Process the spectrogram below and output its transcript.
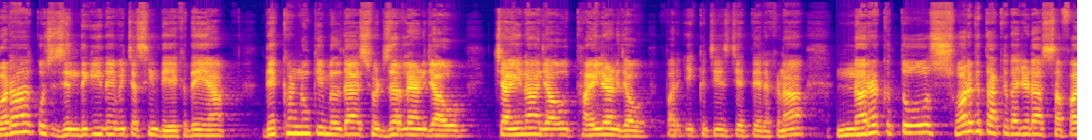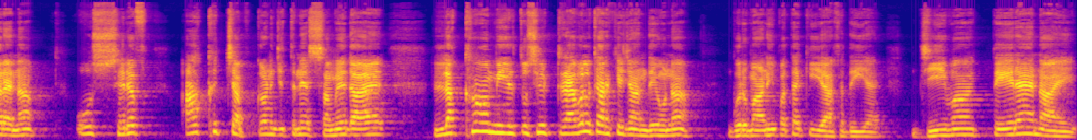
ਬੜਾ ਕੁਝ ਜ਼ਿੰਦਗੀ ਦੇ ਵਿੱਚ ਅਸੀਂ ਦੇਖਦੇ ਹਾਂ। ਦੇਖਣ ਨੂੰ ਕੀ ਮਿਲਦਾ ਹੈ? ਸਵਿਟਜ਼ਰਲੈਂਡ ਜਾਓ, ਚਾਈਨਾ ਜਾਓ, ਥਾਈਲੈਂਡ ਜਾਓ, ਪਰ ਇੱਕ ਚੀਜ਼ ਚੇਤੇ ਰੱਖਣਾ, ਨਰਕ ਤੋਂ ਸਵਰਗ ਤੱਕ ਦਾ ਜਿਹੜਾ ਸਫ਼ਰ ਹੈ ਨਾ ਉਹ ਸਿਰਫ ਅੱਖ ਝਪਕਣ ਜਿਤਨੇ ਸਮੇਂ ਦਾ ਹੈ। ਲੱਖਾਂ ਮੀਲ ਤੁਸੀਂ ਟਰੈਵਲ ਕਰਕੇ ਜਾਂਦੇ ਹੋ ਨਾ, ਗੁਰਬਾਣੀ ਪਤਾ ਕੀ ਆਖਦੀ ਹੈ? ਜੀਵਾਂ ਤੇਰਾ ਨਾਏ,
